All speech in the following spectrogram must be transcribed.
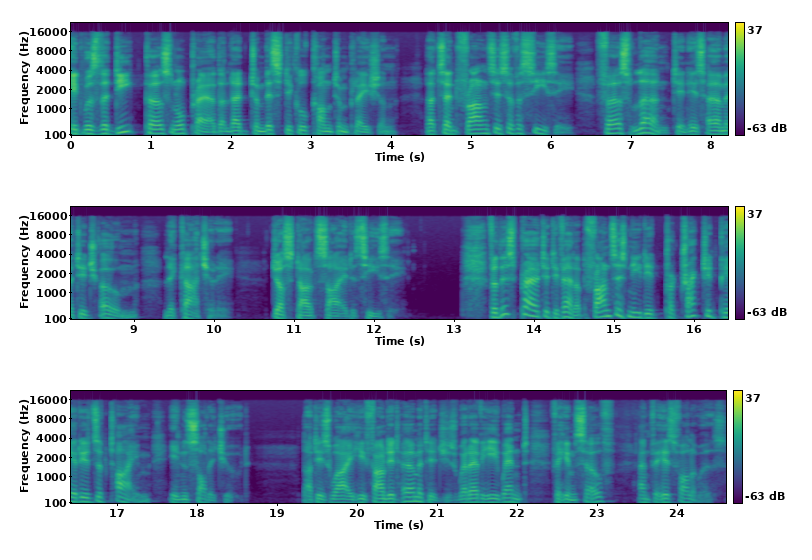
It was the deep personal prayer that led to mystical contemplation that St. Francis of Assisi first learnt in his hermitage home, Le just outside Assisi. For this prayer to develop, Francis needed protracted periods of time in solitude. That is why he founded hermitages wherever he went for himself and for his followers.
